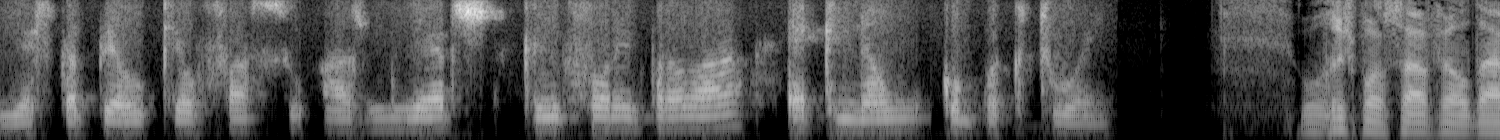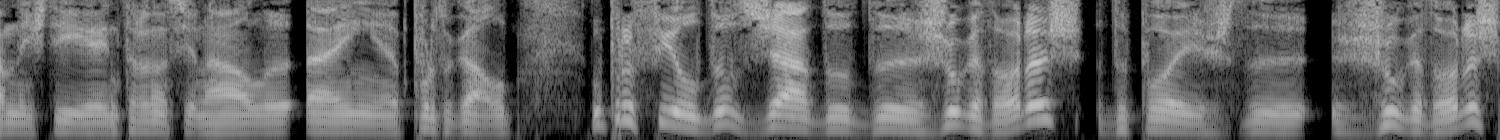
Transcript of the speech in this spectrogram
e este apelo que eu faço às mulheres que forem para lá é que não compactuem. O responsável da Amnistia Internacional em Portugal. O perfil desejado de jogadoras, depois de jogadores,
